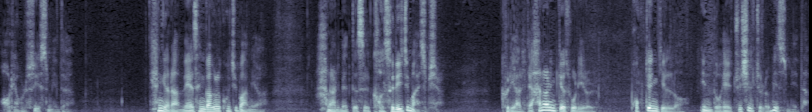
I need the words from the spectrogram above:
어려울 수 있습니다. 행여나 내 생각을 고집하며 하나님의 뜻을 거스리지 마십시오. 그리할 때 하나님께서 우리를 복된 길로 인도해 주실 줄로 믿습니다.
